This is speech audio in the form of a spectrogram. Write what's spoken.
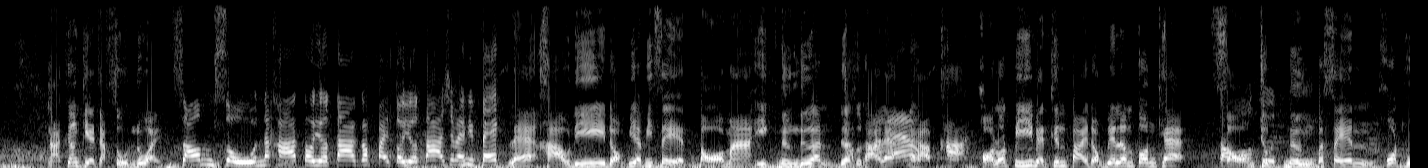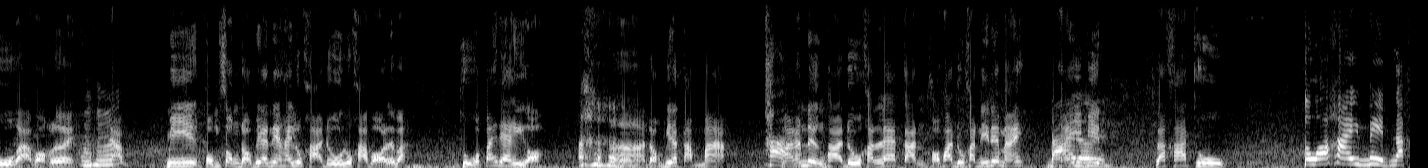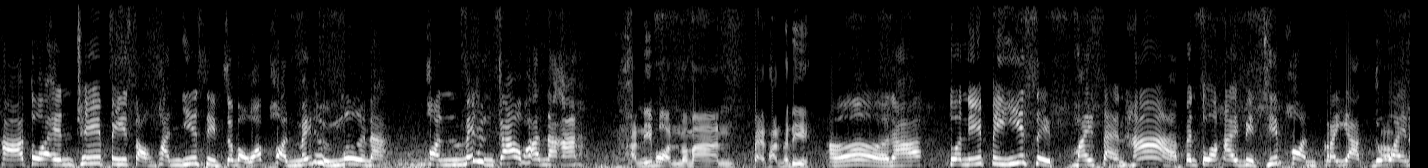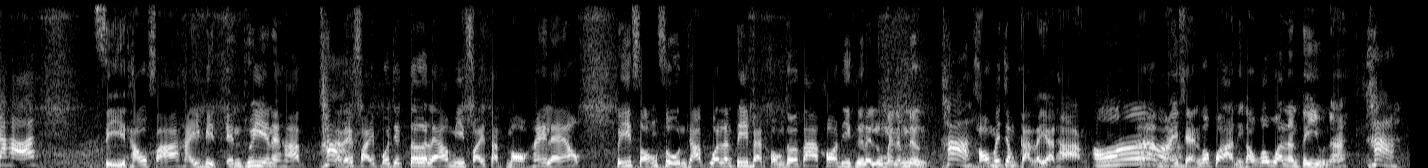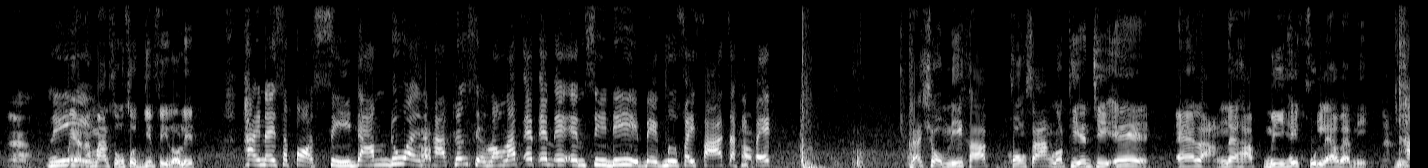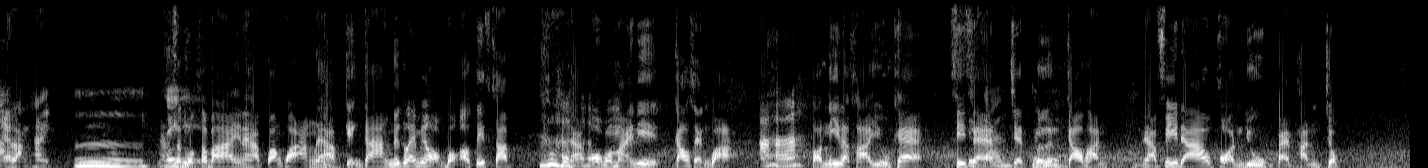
นะเครื่องเกียร์จากศูนย์ด้วย ซ่อมศูนย์นะคะโตโยต้าก็ไปโตโยต้าใช่ไหมพี่เป๊ก และข่าวดีดอกเบี้ยพิเศษต่อมาอีก 1 เดือน เดือนสุดท้ายแล้วนะครับ ค่ะขอลดปี21ขึ้นไปดอกเบี้ยเริ่มต้นแค่ 2.1%โคตรถูกอะบอกเลยอือฮึ นะครับ มีผมส่งดอกเบี้ยเนี่ยให้ลูกค้าดูลูกค้าบอกเลยว่าถูกกว่าป้ายแดงอีกเหรออ่าดอกเบี้ยต่ำมาก ค่ะ มาน้ำหนึ่งพาดูคันแรกกัน ขอพาดูคันนี้ได้ไหมได้ไฮเลย บริดราคาถูก ตัวไฮบริดนะคะ ตัว Entry ปี 2020 จะบอกว่าผ่อนไม่ถึงหมื่นอะผ่อนไม่ถึง 9,000นะอะคันนี้ผ่อนประมาณ 8,000พอดี เออนะคะ ตัวนี้ปี 20 ไม่แสนห้าเป็นตัวไฮบริดที่ผ่อนประหยัดด้วยนะคะ สีเทาฟ้าไฮบริดเอนทรีนะครับค่ะแต่ได้ไฟโปรเจคเตอร์แล้วมีไฟตัดหมอกให้แล้ว ปี 20 ครับวารันตีแบตของ Toyota ข้อดีคืออะไรลุงแม่น้ำหนึ่งค่ะเขาไม่จำกัดระยะทางอ๋อออ่าไม่แสนกว่าๆนี่เขาก็วารันตีอยู่นะ ค่ะอ่านี่ประหยัดน้ำมันสูงสุด 24 โลลิตรภายในสปอร์ตสีดำด้วยนะครัคะบเครื่องเสียงรองรับ FM AM CD เบรกมือไฟฟ้าจากครัพี่บเป๊กและโฉมนี้ครับ โครงสร้างรถ TNGA แอร์หลังนะครับ มีให้คุณแล้วแบบนี้นะมีค่ะ แอร์หลังให้อืมนะนี่สะดวกสบายนะครับ กว้างขวางนะครับ เก๋งกลางนึกอะไรไม่ออกบอกเอาติสครับนะออกมาใหม่นี่ 9 0 0 0 0 0 กว่า อะฮะ ตอนนี้ราคาอยู่แค่ 479,000นะครับฟรีดาวน์ผ่อนอยู่ 8,000 จบ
